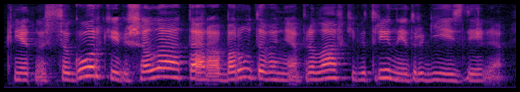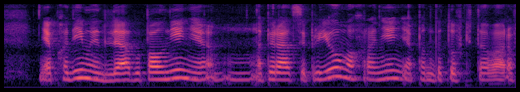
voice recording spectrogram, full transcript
К ней относятся горки, вешала, тарооборудование, прилавки, витрины и другие изделия – необходимые для выполнения операций приема, хранения, подготовки товаров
